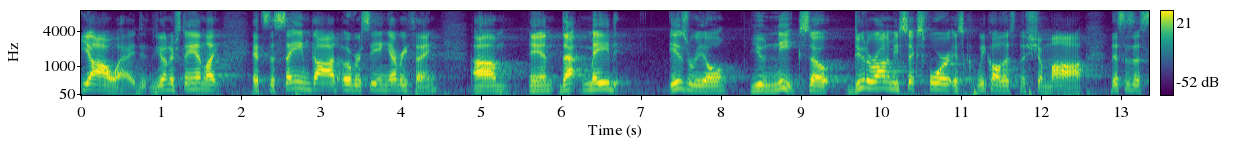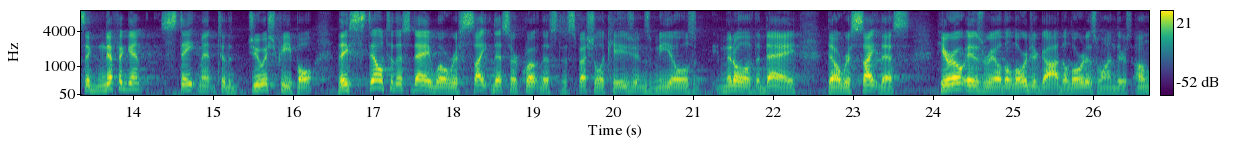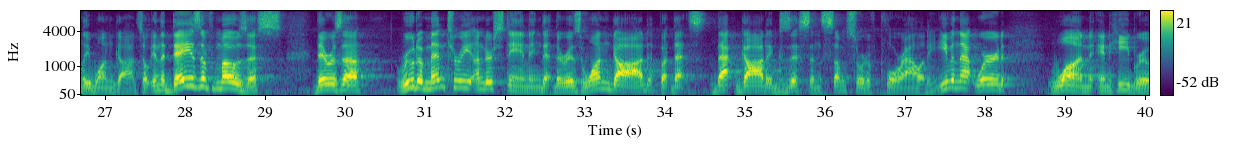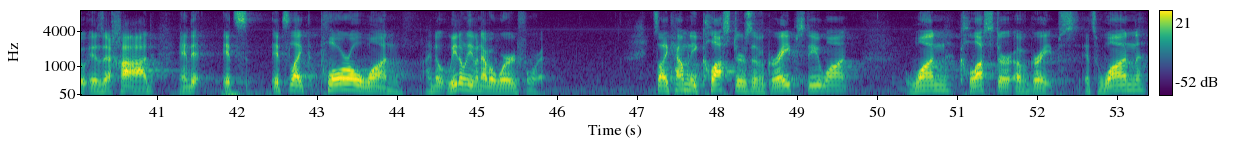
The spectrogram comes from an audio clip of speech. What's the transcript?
Yahweh. Do you understand? Like, it's the same God overseeing everything. Um, and that made Israel unique. So, Deuteronomy 6 4 is, we call this the Shema. This is a significant statement to the Jewish people. They still to this day will recite this or quote this to special occasions, meals, middle of the day. They'll recite this Hear, O Israel, the Lord your God, the Lord is one, there's only one God. So in the days of Moses, there is a rudimentary understanding that there is one God, but that that God exists in some sort of plurality. Even that word one in Hebrew is echad, and it, it's, it's like plural one. I know we don't even have a word for it. It's like how many clusters of grapes do you want? one cluster of grapes. It's one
